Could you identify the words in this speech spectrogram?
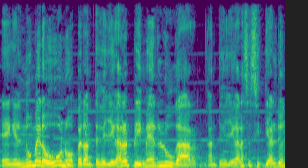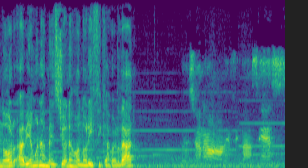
en el número uno. Pero antes de llegar al primer lugar, antes de llegar a ese sitial de honor, habían unas menciones honoríficas, ¿verdad? Menciones honoríficas, así es.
